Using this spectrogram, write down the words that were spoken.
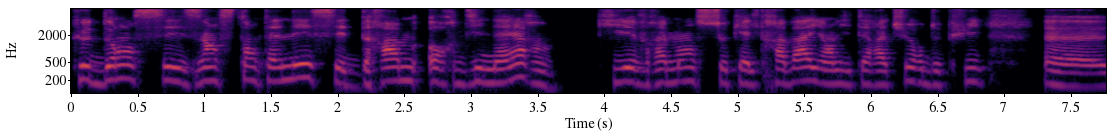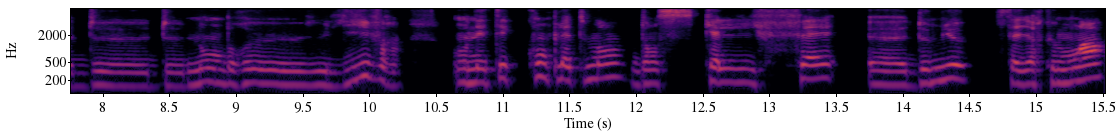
que dans ces instantanés, ces drames ordinaires, qui est vraiment ce qu'elle travaille en littérature depuis euh, de, nombreux livres, on était complètement dans ce qu'elle fait euh, de mieux. C'est-à-dire que moi,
